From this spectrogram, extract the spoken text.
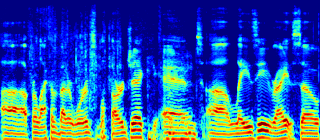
uh, for lack of better words, lethargic and okay. uh, lazy, right? So,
